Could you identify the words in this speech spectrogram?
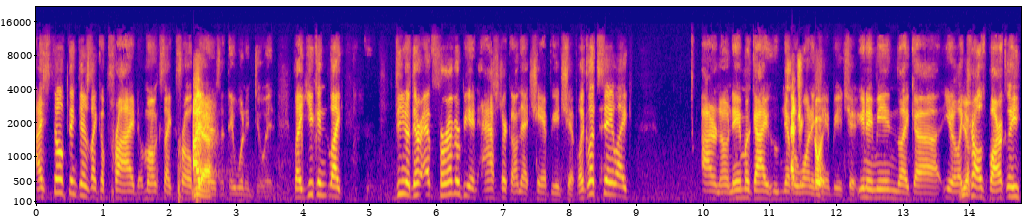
I still think there's like a pride amongst like pro players that they wouldn't do it. Like you can like, you know, there forever be an asterisk on that championship. Like let's say like. I don't know. Name a guy who never Patrick won a Ewing. championship. You know what I mean? Like, uh, you know, like Yep. Charles Barkley.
